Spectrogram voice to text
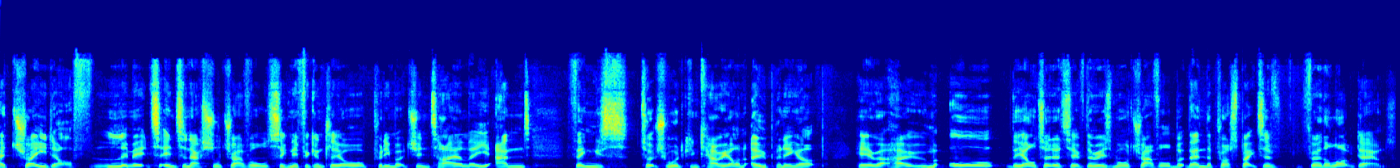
a trade off? Limit international travel significantly or pretty much entirely and things, touch wood, can carry on opening up here at home, or the alternative, there is more travel, but then the prospect of further lockdowns?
